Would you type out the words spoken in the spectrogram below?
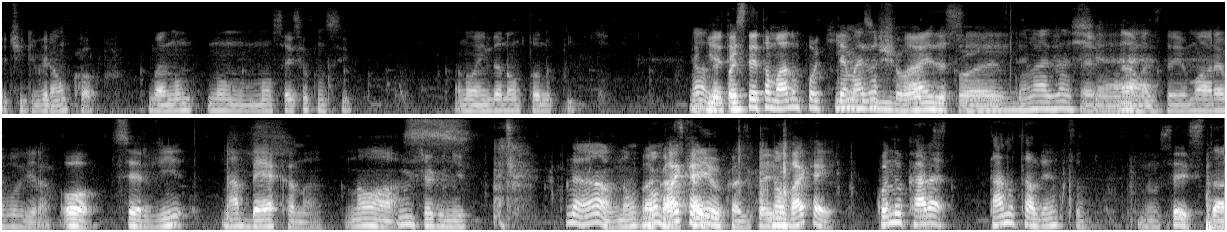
Eu tinha que virar um copo. Mas não, não, não sei se eu consigo. Eu não- ainda não tô no pique. Não, Tem que- depois tem que ter tomado um pouquinho Tem mais um show mais depois. assim. Tem mais um show. É, não, mas daí uma hora eu vou virar. Ô, servi na beca, mano. Nossa. Hum, que agonia. Não, não, Ah, não vai cair. Caiu, quase caiu. Não vai cair. Quando o cara tá no talento, Não sei se tá.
